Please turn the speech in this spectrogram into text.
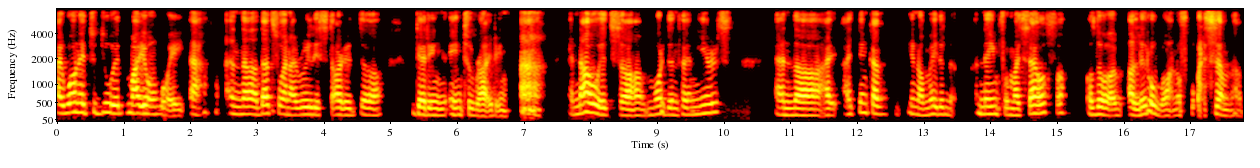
I wanted to do it my own way. And uh, that's when I really started uh, getting into writing. and now it's uh, more than 10 years. And uh, I, I think I've, you know, made a, a name for myself, although a, a, little one, of course. I'm not,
